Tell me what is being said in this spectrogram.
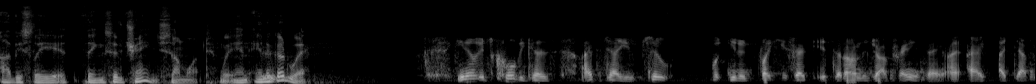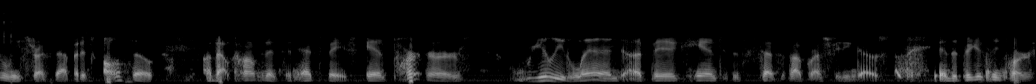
Obviously, it, things have changed somewhat in in a good way. You know, it's cool because I have to tell you. So, you know, like you said, it's an on-the-job training thing. I, I, I definitely stress that, but it's also about confidence and headspace. And partners really lend a big hand to the success of how breastfeeding goes. And the biggest thing partners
